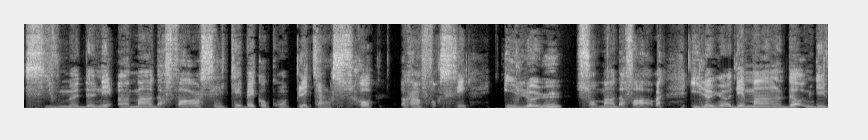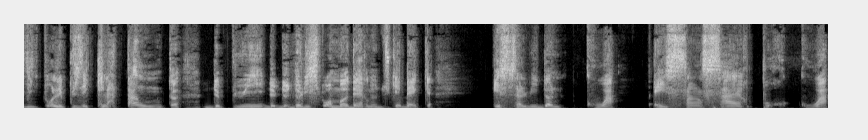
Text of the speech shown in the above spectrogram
Si vous me donnez un mandat fort, c'est le Québec au complet qui en sera renforcé il a eu son mandat fort. Il a eu un des mandats, une des victoires les plus éclatantes depuis de, de, l'histoire moderne du Québec. Et ça lui donne quoi? Et il s'en sert pourquoi?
